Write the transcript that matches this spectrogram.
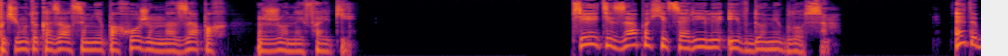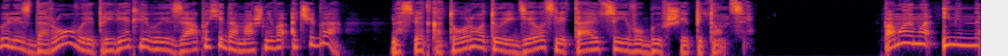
почему-то казался мне похожим на запах сжженной фольги. Все эти запахи царили и в доме Блоссом. Это были здоровые, приветливые запахи домашнего очага, на свет которого то и дело слетаются его бывшие питомцы. По-моему, именно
